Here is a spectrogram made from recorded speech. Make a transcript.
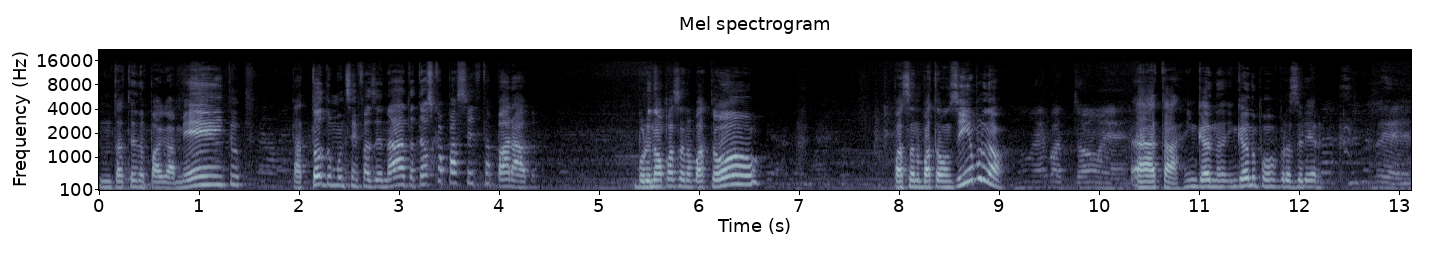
não tá tendo pagamento, tá todo mundo sem fazer nada, até os capacetes tá parado. Brunão passando batom. Passando batomzinho, Brunão? Não é batom, é. Ah, tá. Engana, engana o povo brasileiro. É.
